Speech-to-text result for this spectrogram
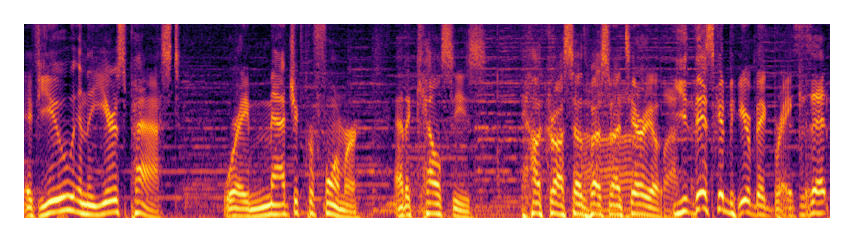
If you, in the years past, were a magic performer at a Kelsey's across southwestern Ontario, you, this could be your big break. This is it.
